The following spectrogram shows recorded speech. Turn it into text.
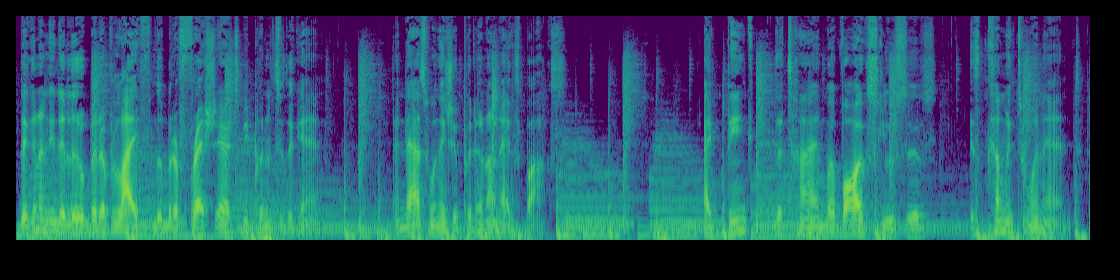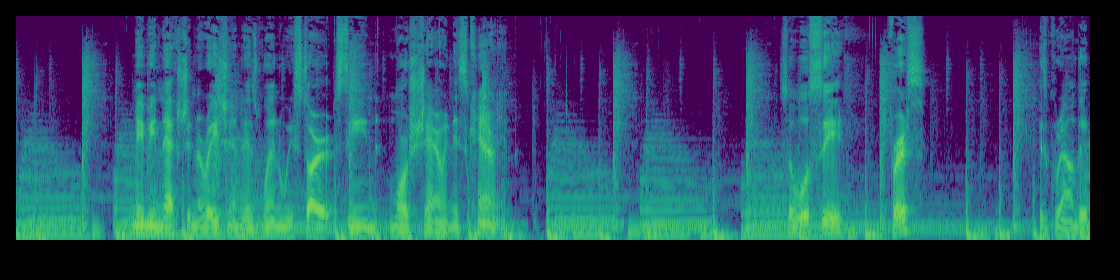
they're gonna need a little bit of life, a little bit of fresh air to be put into the game. And that's when they should put it on Xbox. I think the time of all exclusives is coming to an end. Maybe next generation is when we start seeing more sharing is caring. So we'll see. First is Grounded.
